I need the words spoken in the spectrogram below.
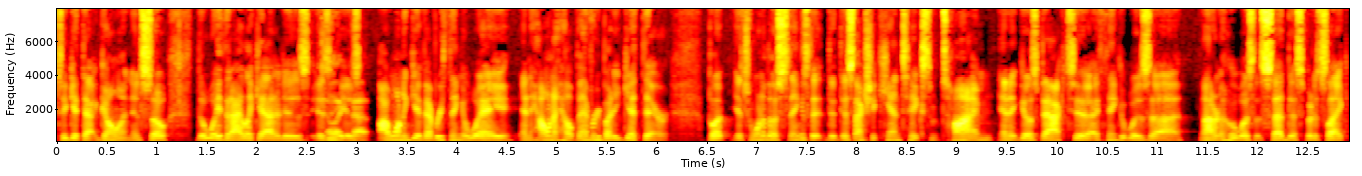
to get that going. And so the way that I look at it is is I, like is I want to give everything away and I want to help everybody get there. But it's one of those things that, that this actually can take some time. And it goes back to I think it was uh, I don't know who it was that said this, but it's like,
